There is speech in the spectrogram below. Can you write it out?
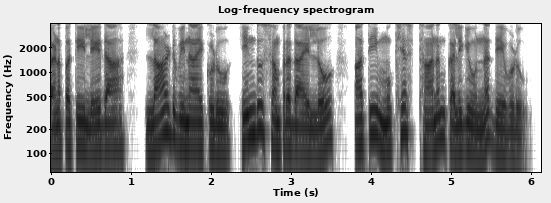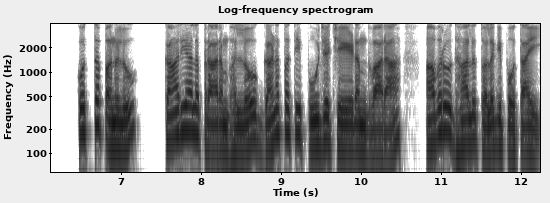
గణపతి లేదా లార్డ్ వినాయకుడు హిందూ సంప్రదాయంలో అతి ముఖ్య స్థానం కలిగి ఉన్న దేవుడు. కొత్త పనులు కార్యాల ప్రారంభంలో గణపతి పూజ చేయడం ద్వారా అవరోధాలు తొలగిపోతాయి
